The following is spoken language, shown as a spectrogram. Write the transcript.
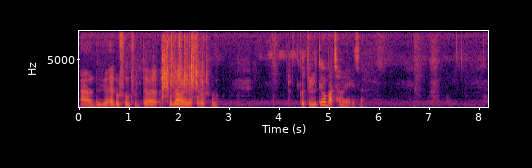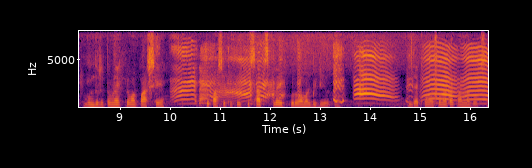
আর দুজন রসুন ছুলতে, ছোলা হয়ে গেছে রসুন। কচুলিতেও বাছা হয়ে গেছে। বন্ধুরা, তোমরা একটু আমার পাশে, একটু পাশে থেকে একটু সাবস্ক্রাইব করো আমার ভিডিওতে দেখো আমার সোনাটা কান্না করছে।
